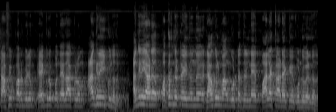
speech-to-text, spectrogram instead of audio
ഷാഫി പറമ്പിലും എ ഗ്രൂപ്പ് നേതാക്കളും ആഗ്രഹിക്കുന്നത്. അങ്ങനെയാണ് പത്തനംതിട്ടയിൽ നിന്ന് രാഹുൽ മാങ്കൂട്ടത്തിനെ പാലക്കാടേക്ക് കൊണ്ടുവരുന്നത്.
